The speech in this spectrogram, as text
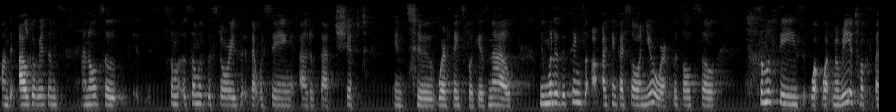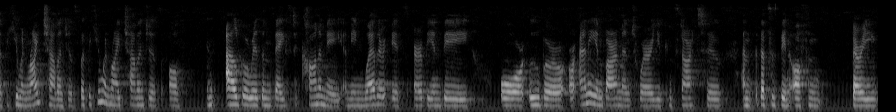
on the algorithms, and also some, some of the stories that we're seeing out of that shift into where Facebook is now. I mean, one of the things I think I saw in your work was also some of these, what, what Maria talks about, the human rights challenges, but the human rights challenges of an algorithm-based economy. I mean, whether it's Airbnb or Uber or any environment where you can start to, and this has been often very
